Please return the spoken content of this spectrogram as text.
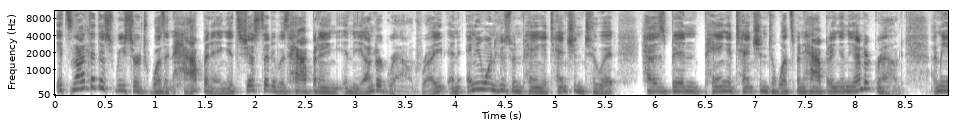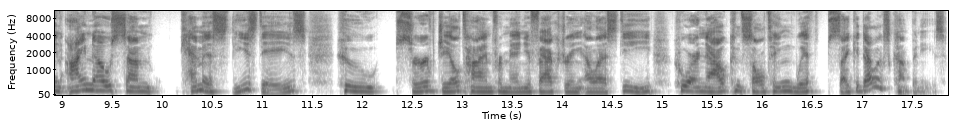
it's not that this research wasn't happening, it's just that it was happening in the underground, right? And anyone who's been paying attention to it has been paying attention to what's been happening in the underground. I mean, I know some chemists these days who serve jail time for manufacturing LSD who are now consulting with psychedelics companies.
